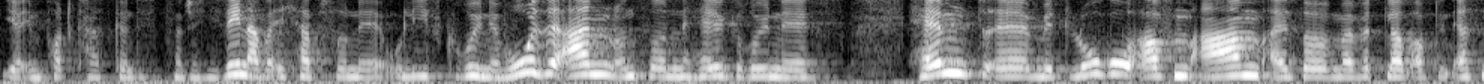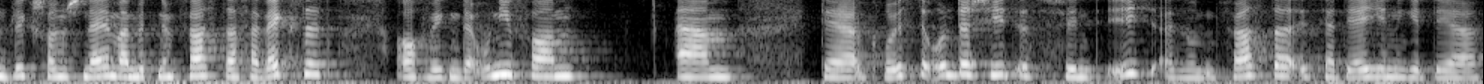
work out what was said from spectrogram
ihr im Podcast könnt es jetzt natürlich nicht sehen, aber ich habe so eine olivgrüne Hose an und so ein hellgrünes Hemd äh, mit Logo auf dem Arm. Also man wird, glaube ich, auf den ersten Blick schon schnell mal mit einem Förster verwechselt, auch wegen der Uniform. Ähm, der größte Unterschied ist, finde ich, also ein Förster ist ja derjenige, der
